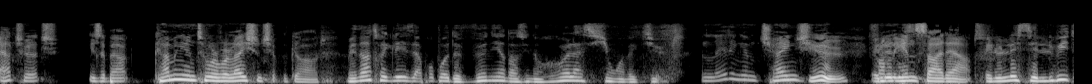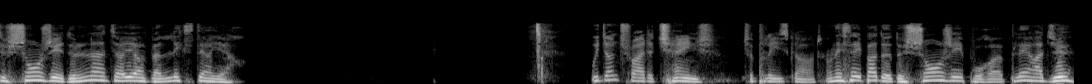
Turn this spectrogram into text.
Our church is about coming into a relationship with God Mais notre église est à propos de venir dans une relation avec Dieu and letting Him change you from the inside out. et le laisser lui te changer de l'intérieur vers l'extérieur. We don't try to change to please God. On n'essaye pas de, de changer pour euh, plaire à Dieu.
